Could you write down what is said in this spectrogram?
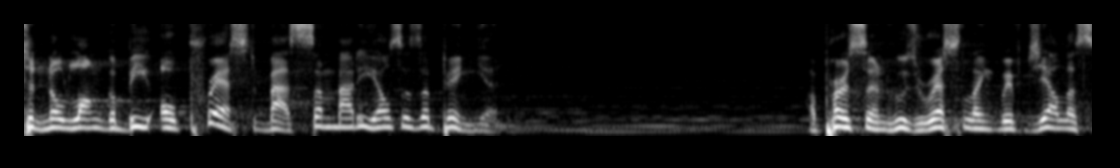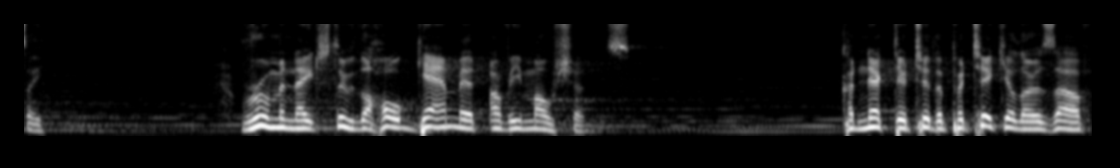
to no longer be oppressed by somebody else's opinion. A person who's wrestling with jealousy ruminates through the whole gamut of emotions connected to the particulars of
